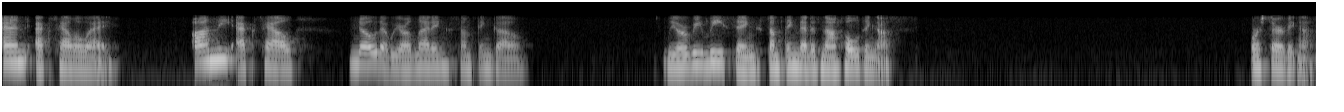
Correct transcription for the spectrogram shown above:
and exhale away. On the exhale, know that we are letting something go. We are releasing something that is not holding us or serving us.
